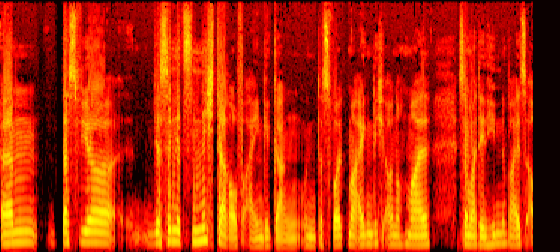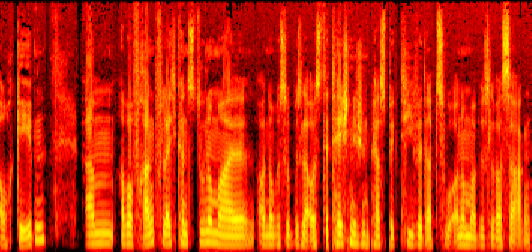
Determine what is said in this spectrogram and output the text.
ähm, dass wir, wir sind jetzt nicht darauf eingegangen und das wollten wir eigentlich auch nochmal, sag mal, den Hinweis auch geben. Ähm, aber Frank, vielleicht kannst du nochmal auch noch so ein bisschen aus der technischen Perspektive dazu auch nochmal ein bisschen was sagen.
